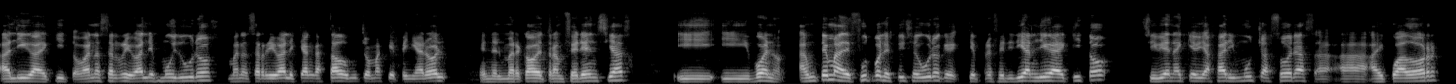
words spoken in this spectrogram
a Liga de Quito. Van a ser rivales muy duros, van a ser rivales que han gastado mucho más que Peñarol en el mercado de transferencias. Y, bueno, a un tema de fútbol estoy seguro que, preferirían Liga de Quito, si bien hay que viajar y muchas horas a, Ecuador,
